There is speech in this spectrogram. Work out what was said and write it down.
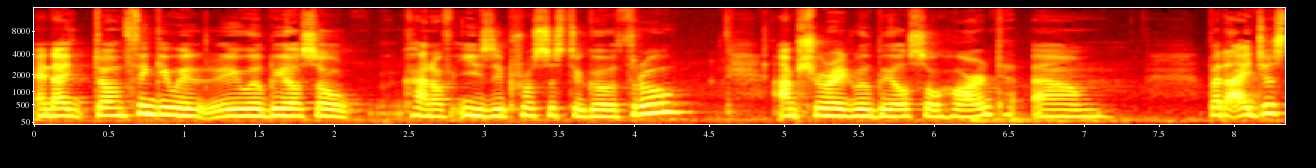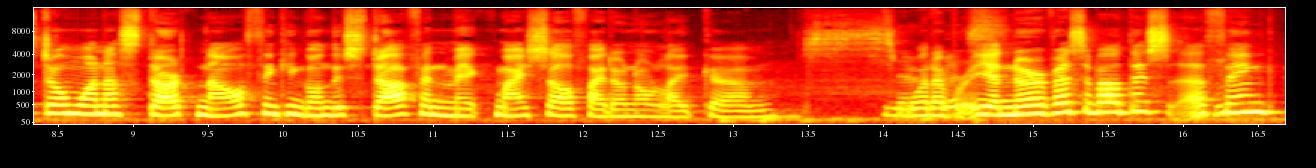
and I don't think it will. It will be also kind of easy process to go through. I'm sure it will be also hard. Um, but I just don't want to start now thinking on this stuff and make myself, I don't know, like um, whatever, yeah, nervous about this uh, mm-hmm. thing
